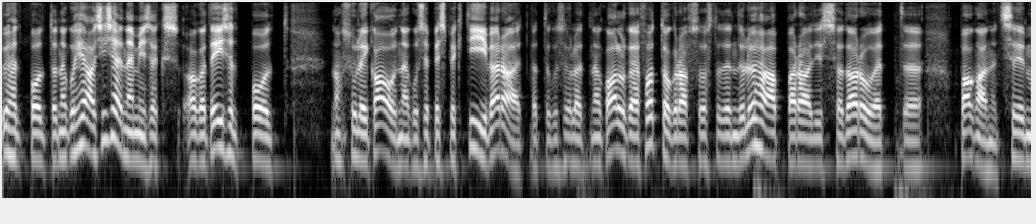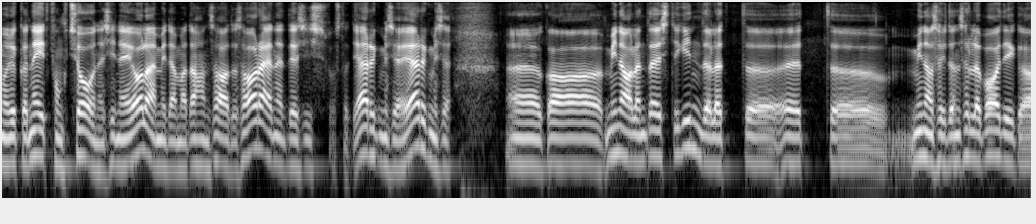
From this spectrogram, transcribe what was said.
ühelt poolt on nagu hea sisenemiseks, aga teiselt poolt noh, sul ei kao nagu see perspektiiv ära, et vaata, kui sa oled nagu algaja fotograaf, sa ostad endale ühe aparaadi, siis saad aru, et äh, pagan, et see mul ikka neid funktsioone siin ei ole, mida ma tahan saada, sa arened ja siis ostad järgmise ja järgmise. aga mina olen täiesti kindel, et, et äh, mina sõidan selle paadiga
